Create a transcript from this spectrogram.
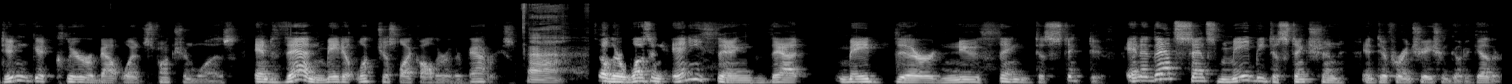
didn't get clear about what its function was, and then made it look just like all their other batteries. Ah. So there wasn't anything that made their new thing distinctive. And in that sense, maybe distinction and differentiation go together.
